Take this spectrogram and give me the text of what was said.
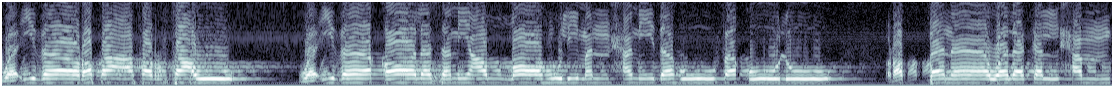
وإذا رفع فارفعوا وإذا قال سمع الله لمن حمده فقولوا ربنا ولك الحمد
